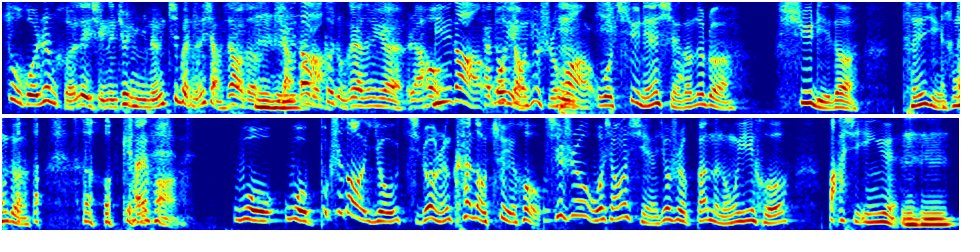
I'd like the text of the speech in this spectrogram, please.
做过任何类型的，就你能基本能想象的、嗯想到的各种各样的音乐，然后，他都有。我讲句实话，我去年写的那个虚拟的藤井风的 采访。我我不知道有几个人看到最后。其实我想写就是坂本龙一和巴西音乐，嗯哼，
